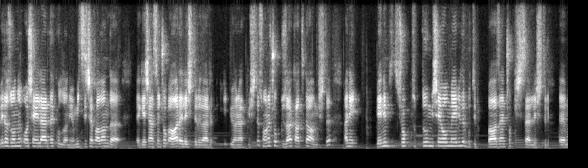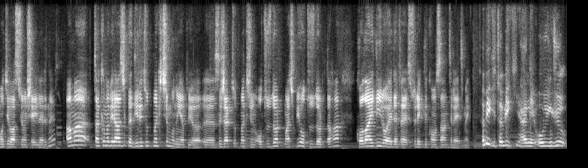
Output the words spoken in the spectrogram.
Biraz onu o şeylerde kullanıyor. Mitsic'e falan da e, geçen sene çok ağır eleştiriler yöneltmişti. Sonra çok güzel katkı almıştı. Hani benim çok tuttuğum bir şey olmayabilir bu tip. Bazen çok kişiselleştiriyor e, motivasyon şeylerini. Ama takımı birazcık da diri tutmak için bunu yapıyor. E, sıcak tutmak için. 34 maç, bir 34 daha. Kolay değil o hedefe sürekli konsantre etmek. Tabii ki tabii ki. Yani oyuncu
